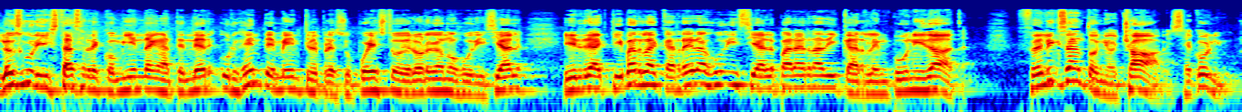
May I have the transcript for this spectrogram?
Los juristas recomiendan atender urgentemente el presupuesto del órgano judicial y reactivar la carrera judicial para erradicar la impunidad. Félix Antonio Chávez, Econius.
